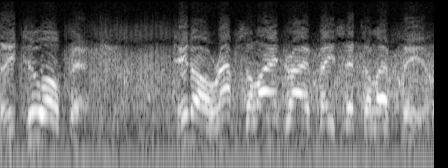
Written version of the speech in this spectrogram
The 2 0 pitch. Tito wraps the line drive base hit to left field.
